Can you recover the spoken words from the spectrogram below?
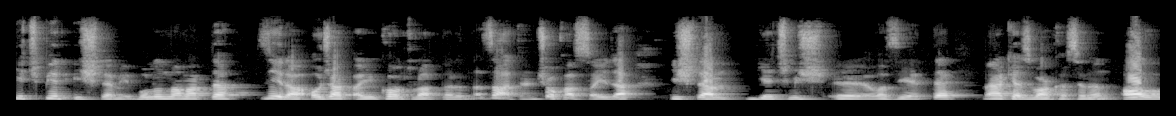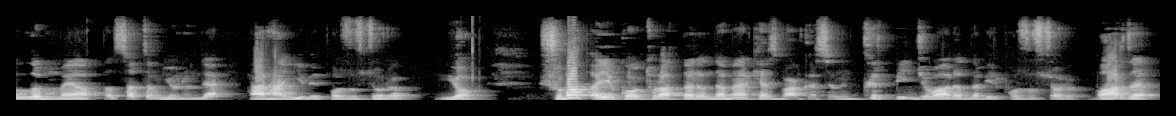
hiçbir işlemi bulunmamakta. Zira Ocak ayı kontratlarında zaten çok az sayıda işlem geçmiş e, vaziyette. Merkez Bankası'nın alım veyahut da satım yönünde herhangi bir pozisyonu yok. Şubat ayı kontratlarında Merkez Bankası'nın 40 bin civarında bir pozisyonu vardı.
